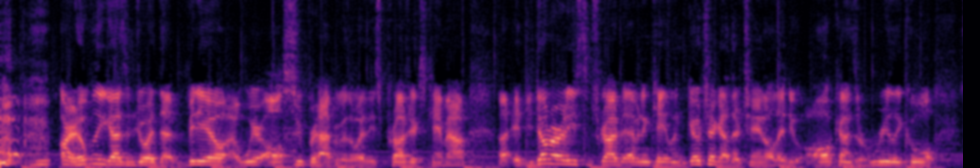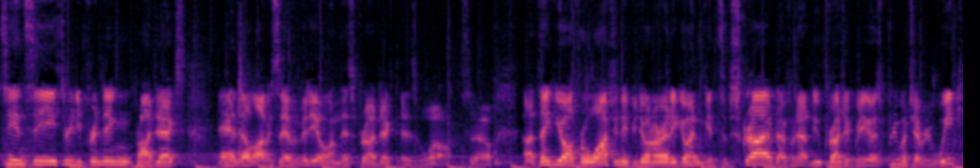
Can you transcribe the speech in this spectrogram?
All right, hopefully you guys enjoyed that video. Uh, we're all super happy with the way these projects came out. Uh, if you don't already subscribe to Evan and Katelyn, go check out their channel. They do all kinds of really cool CNC, 3D printing projects, and they'll obviously have a video on this project as well. So uh, thank you all for watching. If you don't already, go ahead and get subscribed. I put out new project videos pretty much every week.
